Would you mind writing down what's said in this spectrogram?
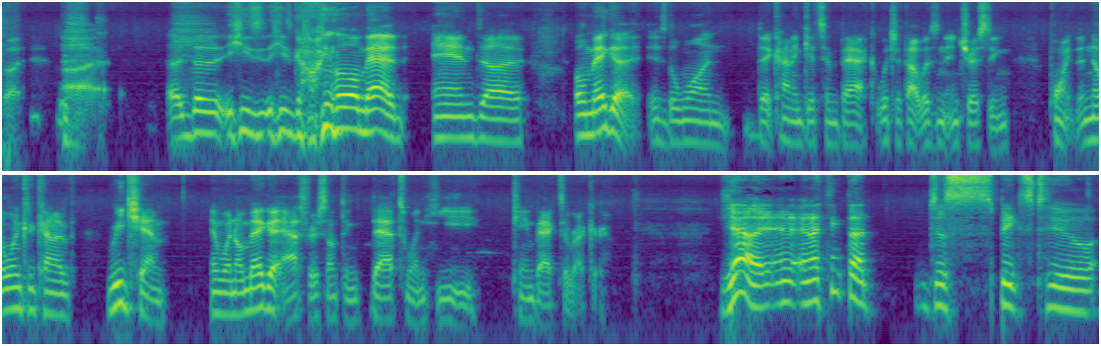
but uh, uh, the he's he's going a little mad and uh omega is the one that kind of gets him back which i thought was an interesting point that no one could kind of reach him and when omega asked for something that's when he came back to wrecker yeah and, and i think that just speaks to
